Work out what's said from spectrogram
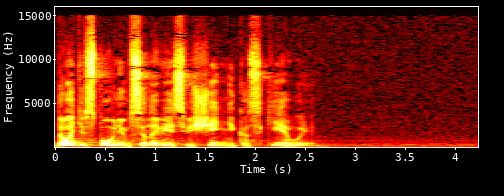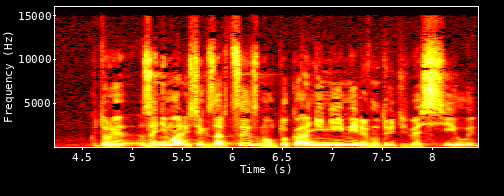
Давайте вспомним сыновей священника Скевы, которые занимались экзорцизмом, только они не имели внутри тебя силы.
